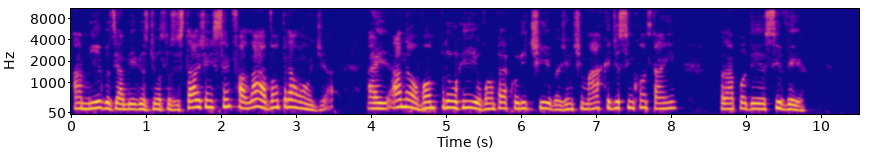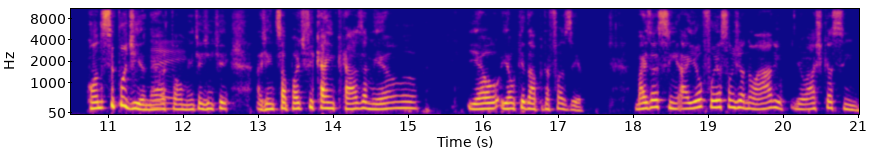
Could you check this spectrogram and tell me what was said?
amigos e amigas de outros estados, a gente sempre fala, ah, vamos para onde? Aí, ah, não, vamos para o Rio, vamos para Curitiba. A gente marca de se encontrar para poder se ver. Quando se podia, né? É. Atualmente a gente, a gente só pode ficar em casa mesmo e é o, e é o que dá para fazer. Mas assim, aí eu fui a São Januário, eu acho que assim,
